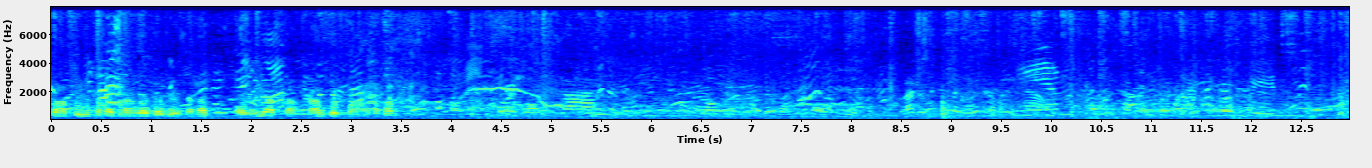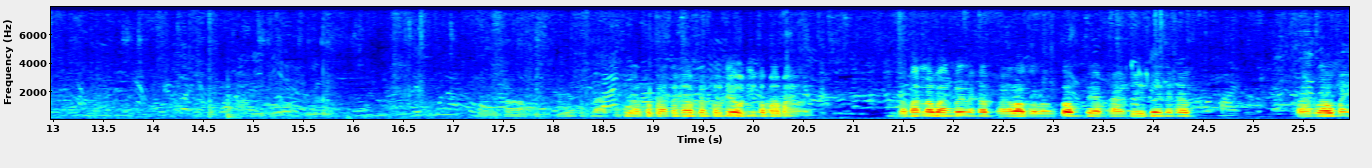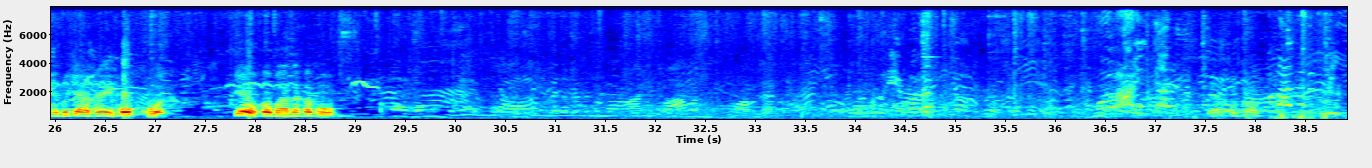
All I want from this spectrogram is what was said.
ฝ่าฝืนนะครับทางเราก็เห็นนะครับ ขออนุญาตปรับตามกฎหมายนะครับเพื่อสะพานนะครับนักท่องเที่ยวที่เข้ามาใหม่ระมัดระวังด้วยนะครับ ทางเรากำลังซ่อมแซมทางเดินด้วยนะครับ ทางเราไม่อนุญาตให้พกขวดแก้วเข้ามานะครับผม และสำหรับเหตุ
